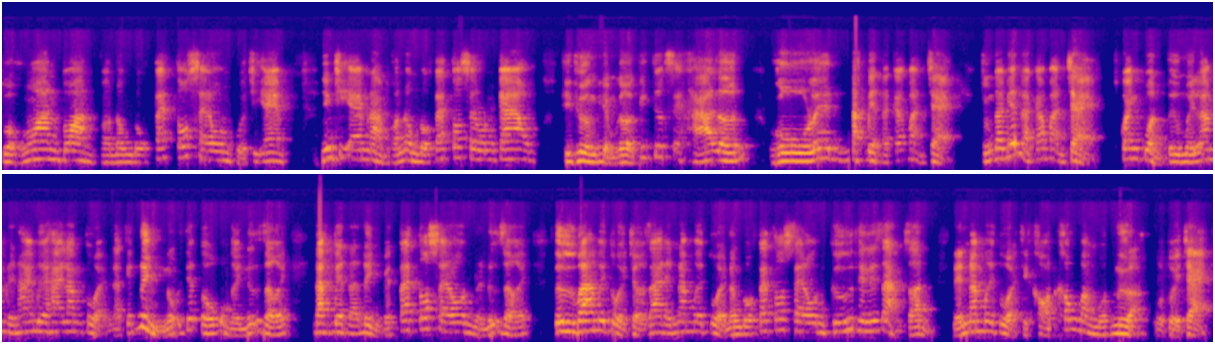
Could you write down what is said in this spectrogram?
thuộc hoàn toàn vào nồng độ testosterone của chị em những chị em nào có nồng độ testosterone cao thì thường điểm G kích thước sẽ khá lớn, gồ lên, đặc biệt là các bạn trẻ. Chúng ta biết là các bạn trẻ quanh quẩn từ 15 đến 20 25 tuổi là cái đỉnh nội tiết tố của người nữ giới, đặc biệt là đỉnh về testosterone ở nữ giới. Từ 30 tuổi trở ra đến 50 tuổi, nồng độ testosterone cứ thế giảm dần. Đến 50 tuổi thì còn không bằng một nửa của tuổi trẻ.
